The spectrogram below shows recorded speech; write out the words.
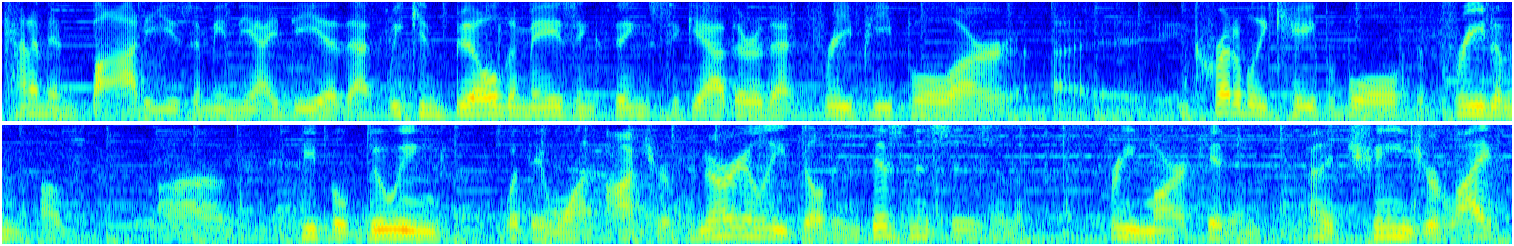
kind of embodies. I mean, the idea that we can build amazing things together, that free people are uh, incredibly capable. The freedom of uh, people doing what they want entrepreneurially, building businesses in the free market and kind of change your life,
